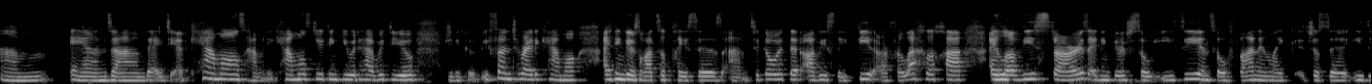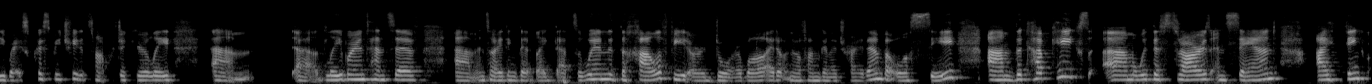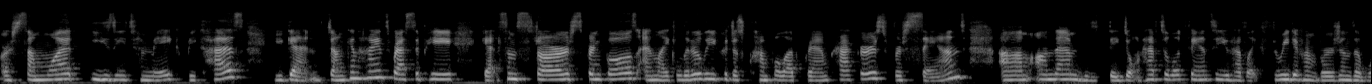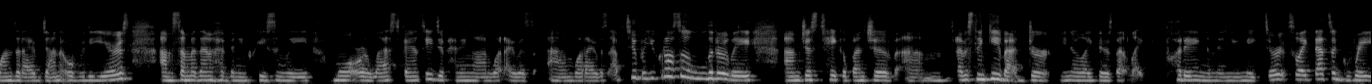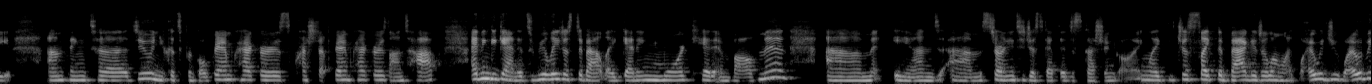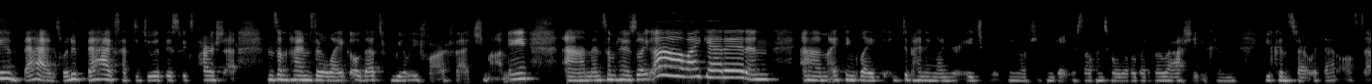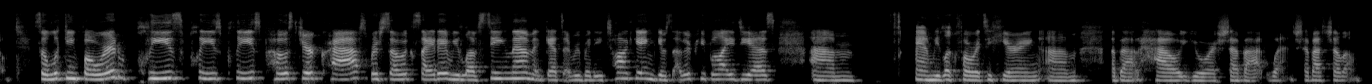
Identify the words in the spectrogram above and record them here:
um, and um, the idea of camels how many camels do you think you would have with you? Do you think it would be fun to ride a camel? I think there's lots of places um, to go with it. Obviously feet are for lech lecha i love these stars. I think they're so easy and so fun and like it's just an easy Rice Krispie treat. It's not particularly um, uh, labor intensive um, and so i think that like that's a win. The challah feet are adorable. I don't know if i'm going to try them but we'll see. Um, the cupcakes um, with the stars and sand i think are somewhat easy to make because again duncan hines recipe get some star sprinkles and like literally you could just crumple up graham crackers for sand um, on them. They don't have to look fancy. You have like three different versions of ones that i've done over the years. Um, some of them have been increasingly more or less fancy depending on what i was um, what I was up to. But you could also literally um, just take a bunch of, um, I was thinking about dirt, you know, like there's that like pudding and then you make dirt. So like that's a great um, thing to do. And you could sprinkle graham crackers, crushed up graham crackers on top. I think again, it's really just about like getting more kid involvement um, and um, starting to just get the discussion going. Like just like the baggage alone, like why would you, why would we have bags? What do bags have to do with this week's Parsha? And sometimes they're like, oh, that's really far fetched, mommy. Um, and sometimes like, oh, I get it. And um, I think like depending on your age group, you know, if you can get yourself into a little bit of a rush, you can you can start with that also. So looking forward, please, please, please post your crafts. We're so excited. We love seeing them. It gets everybody talking, gives other people ideas. Um, and we look forward to hearing um, about how your Shabbat went. Shabbat Shalom.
